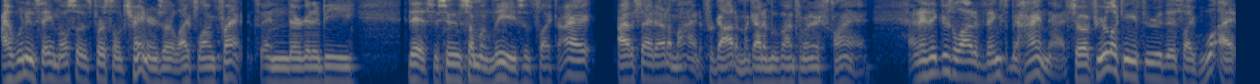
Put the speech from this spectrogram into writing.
I wouldn't say most of those personal trainers are lifelong friends and they're going to be this. As soon as someone leaves, it's like, all right, out of sight, out of mind. I forgot him. I got to move on to my next client. And I think there's a lot of things behind that. So if you're looking through this, like what, I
